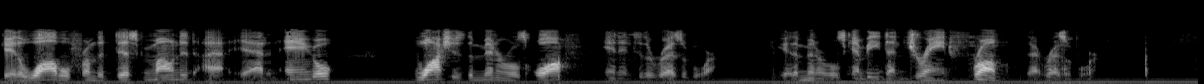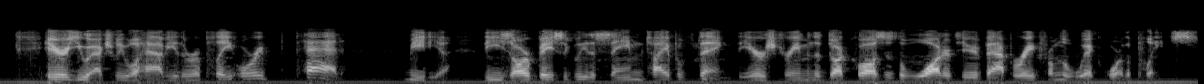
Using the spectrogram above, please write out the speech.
Okay, the wobble from the disc mounted at, at an angle washes the minerals off and into the reservoir. Okay, the minerals can be then drained from that reservoir. Here you actually will have either a plate or a pad media. These are basically the same type of thing. The airstream in the duct causes the water to evaporate from the wick or the plates.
